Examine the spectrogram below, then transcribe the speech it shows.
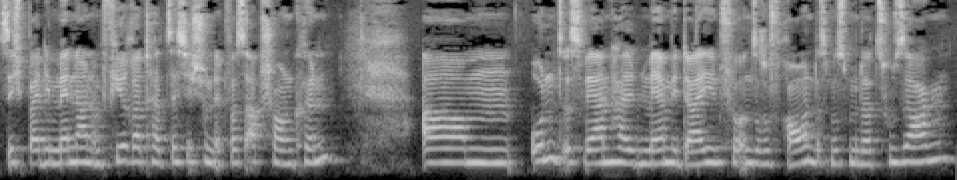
sich bei den Männern im Vierer tatsächlich schon etwas abschauen können. Ähm, und es wären halt mehr Medaillen für unsere Frauen, das muss man dazu sagen.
